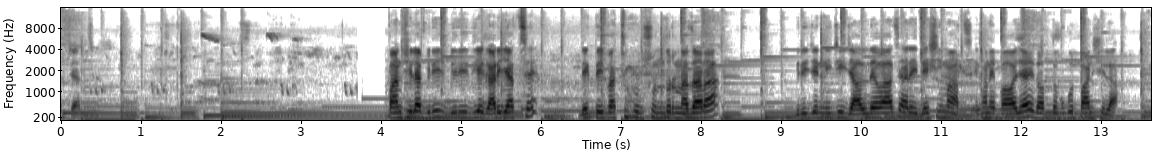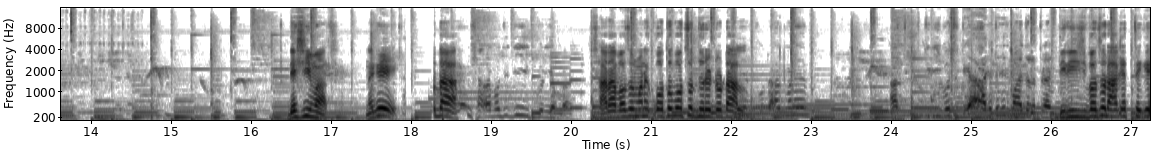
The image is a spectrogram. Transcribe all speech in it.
আচ্ছা আচ্ছা। পানশিলা ব্রিজ ব্রিজ দিয়ে গাড়ি যাচ্ছে। দেখতেই পাচ্ছ খুব সুন্দর নাজারা। ব্রিজের নিচেই জাল দেওয়া আছে আর এই দেশি মাছ এখানে পাওয়া যায় দত্তপুকুর পানশিলা। দেশি মাছ নাকি? দাদা সারা বছর মানে কত বছর ধরে টোটাল? মানে তিরিশ বছর আগের থেকে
